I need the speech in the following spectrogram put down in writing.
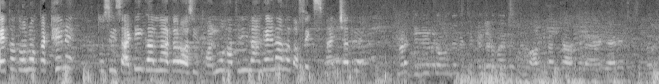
ਇਹ ਤਾਂ ਦੋਨੋਂ ਇਕੱਠੇ ਨੇ। ਤੁਸੀਂ ਸਾਡੀ ਗੱਲ ਨਾ ਕਰੋ ਅਸੀਂ ਤੁਹਾਨੂੰ ਹੱਥ ਨਹੀਂ ਲਾਂਗੇ ਇਹਨਾਂ ਦਾ ਤਾਂ ਫਿਕਸ ਮੈਚ ਚੱਲ ਰਿਹਾ। ਪਰ ਦਿੱਲੀ ਚੋਣ ਦੇ ਵਿੱਚ ਖੰਡਰਬਾਈ ਦੇ ਨੂੰ ਹਲਕਾ ਚਾਰਜ ਲਾਇਆ ਜਾ ਰਿਹਾ ਕਿਸ ਤਰ੍ਹਾਂ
